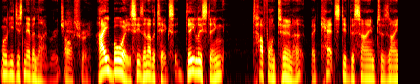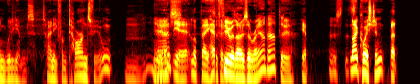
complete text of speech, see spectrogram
Well, you just never know, Ruch. Oh, true. Hey, boys, here's another text. Delisting, tough on Turner, but Cats did the same to Zane Williams. Tony from Torrensville. Mm, Yeah, yes. yeah. Look, they have There's to. a few of those around, aren't there? Yep. That's- that's- No question, but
